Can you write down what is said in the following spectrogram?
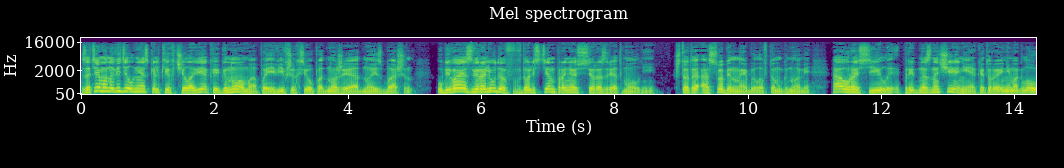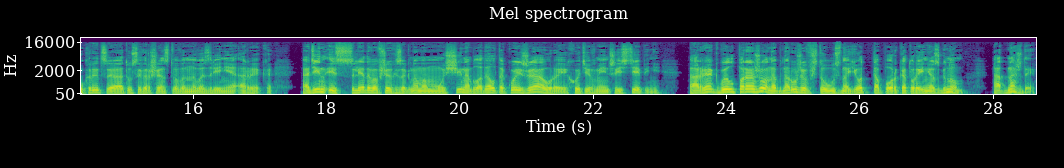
Затем он увидел нескольких человек и гнома, появившихся у подножия одной из башен – Убивая зверолюдов, вдоль стен пронесся разряд молний. Что-то особенное было в том гноме. Аура силы, предназначение, которое не могло укрыться от усовершенствованного зрения Арека. Один из следовавших за гномом мужчин обладал такой же аурой, хоть и в меньшей степени. Арек был поражен, обнаружив, что узнает топор, который нес гном. Однажды,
